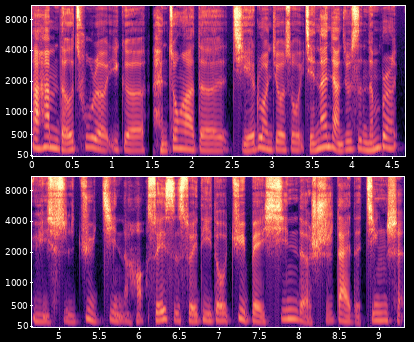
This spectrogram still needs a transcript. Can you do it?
那他们得出了一个很重要的结论，就是说，简单讲，就是能不能与时俱进？哈，随时随地都具备新的时代的精神。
